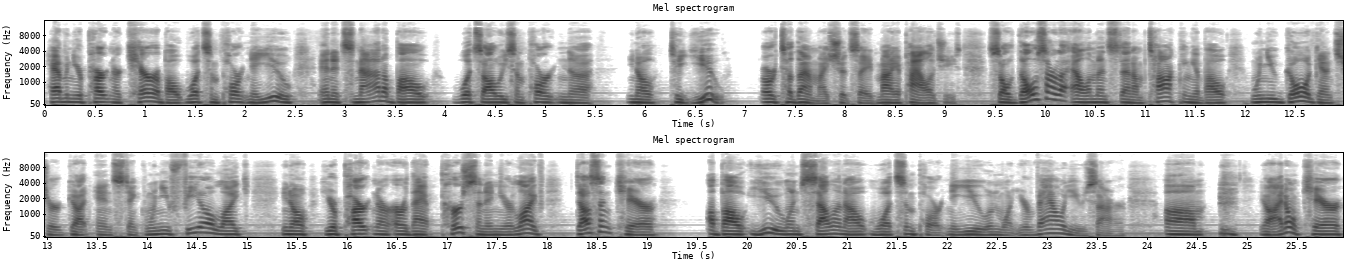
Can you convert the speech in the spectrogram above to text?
having your partner care about what's important to you. And it's not about what's always important, uh, you know, to you or to them, I should say. My apologies. So, those are the elements that I'm talking about when you go against your gut instinct, when you feel like, you know, your partner or that person in your life doesn't care about you and selling out what's important to you and what your values are. Um, you know, I don't care,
